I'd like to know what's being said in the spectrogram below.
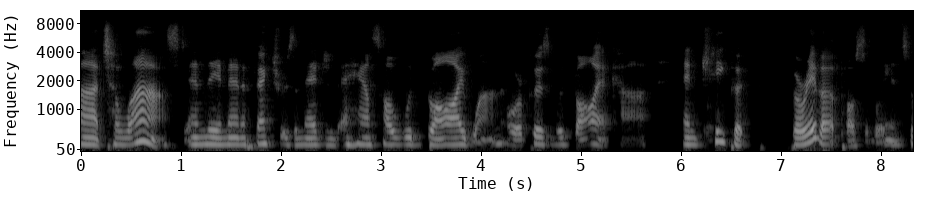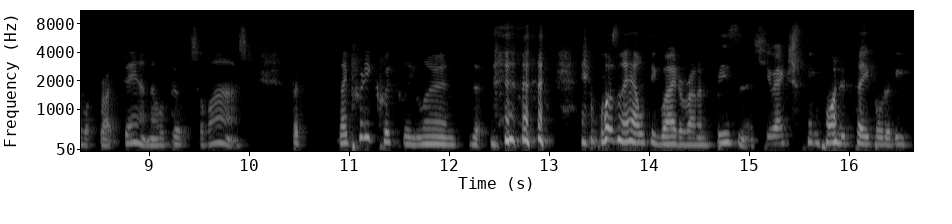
uh, to last. And their manufacturers imagined a household would buy one or a person would buy a car and keep it forever, possibly, until it broke down. They were built to last. But they pretty quickly learned that it wasn't a healthy way to run a business. You actually wanted people to be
